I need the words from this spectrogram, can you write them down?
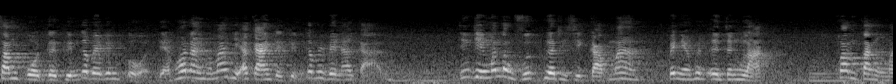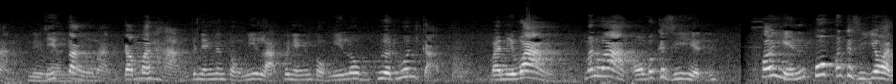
ซ้ำโกรธเกิดขึ้นก็ไปเป็นโกรธแต่พอนั่งสมาธิอาการเกิดขึ้นก็ไปเป็นอาการ จริง ๆ มันต้องฝึกเพื่อที่สิกลับมาเป็นอย่างเพิ่นเอิ้นจังหลัก ความตั้งมั่นนี่มันจิตตั้งมั่นกรรมฐานเป็นอย่างจังต้องมีหลักเป็นอย่างจังต้องมีลมเพื่อทวนกลับบัดนี้ว่างมันว่างอ๋อมันก็สิเห็นพอเห็นปุ๊บมันก็สิย้อน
